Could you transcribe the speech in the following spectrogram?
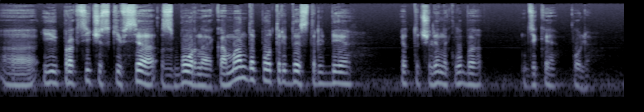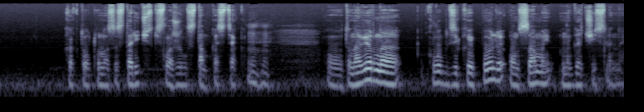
А, И практически вся сборная команда по 3D-стрельбе – это члены клуба «Дикое поле». Как-то вот у нас исторически сложился там костяк. Мгм. Вот. И, наверное, клуб «Дикое поле», он самый многочисленный.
